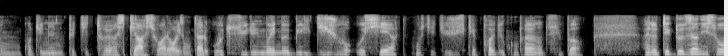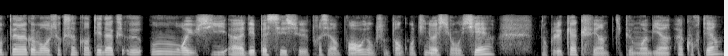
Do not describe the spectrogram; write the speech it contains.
on continue une petite respiration à l'horizontale au-dessus d'une moyenne mobile 10 jours haussière qui constitue jusqu'à preuve du contraire notre support. À noter que d'autres indices européens comme Eurostock 50 et DAX, eux, ont réussi à dépasser ce précédent point haut, donc sont en continuation haussière. Donc le CAC fait un petit peu moins bien à court terme.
